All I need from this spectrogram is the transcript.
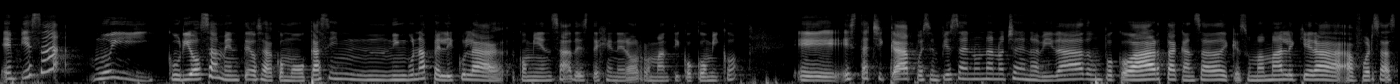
Empieza muy curiosamente, o sea, como casi ninguna película comienza de este género romántico cómico, eh, esta chica pues empieza en una noche de Navidad un poco harta, cansada de que su mamá le quiera a fuerzas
